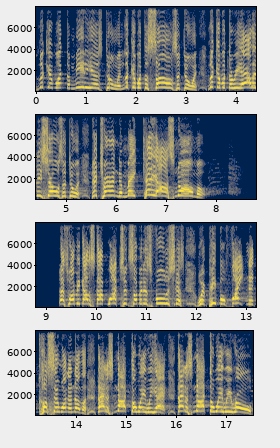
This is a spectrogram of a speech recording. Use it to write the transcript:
Look at what the media is doing. Look at what the songs are doing. Look at what the reality shows are doing. They're trying to make chaos normal. That's why we got to stop watching some of this foolishness with people fighting and cussing one another. That is not the way we act. That is not the way we roll.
